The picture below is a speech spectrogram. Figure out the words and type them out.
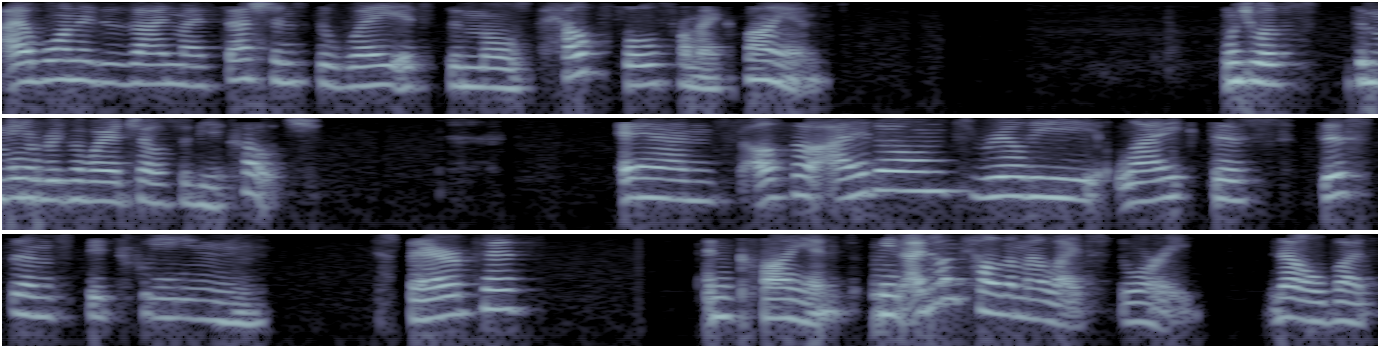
I want to design my sessions the way it's the most helpful for my clients, which was the main reason why I chose to be a coach. And also, I don't really like this distance between therapists and clients. I mean, I don't tell them my life story, no, but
